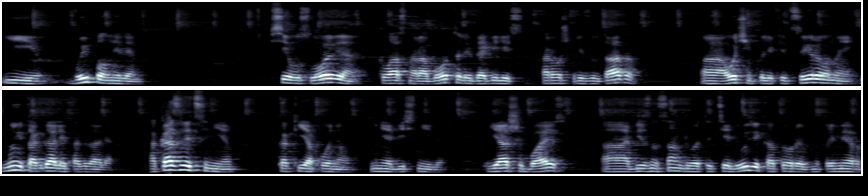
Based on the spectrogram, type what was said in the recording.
и выполнили все условия, классно работали, добились хороших результатов – а, очень квалифицированный, ну и так далее, и так далее. Оказывается, нет, как я понял, мне объяснили. Я ошибаюсь. А бизнес-ангелы это те люди, которые, например,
